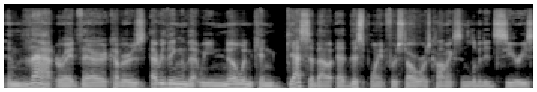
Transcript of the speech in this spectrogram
And that right there covers everything that we know and can guess about at this point for Star Wars comics and limited series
